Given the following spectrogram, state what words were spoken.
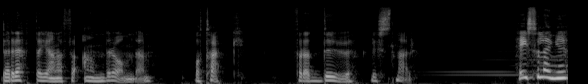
berätta gärna för andra om den. Och tack för att du lyssnar. Hej så länge!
